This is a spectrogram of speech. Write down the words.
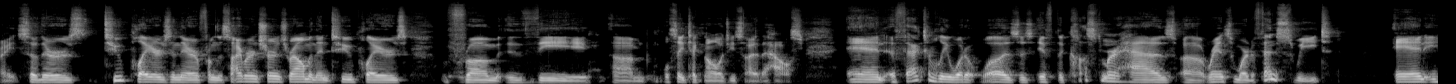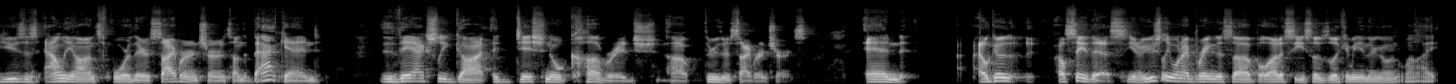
right? So there's two players in there from the cyber insurance realm, and then two players from the um, we'll say technology side of the house. And effectively, what it was is if the customer has a ransomware defense suite and uses Allianz for their cyber insurance on the back end they actually got additional coverage uh, through their cyber insurance. And I'll go. I'll say this. You know, usually when I bring this up, a lot of CISOs look at me and they're going, "Well, I,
